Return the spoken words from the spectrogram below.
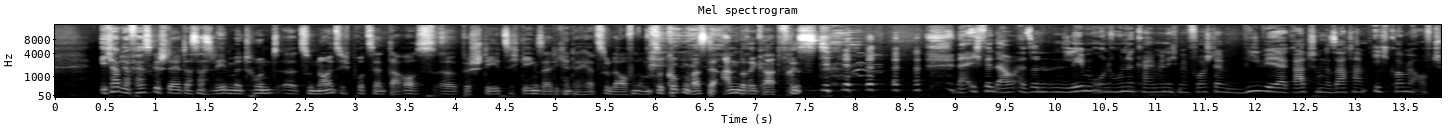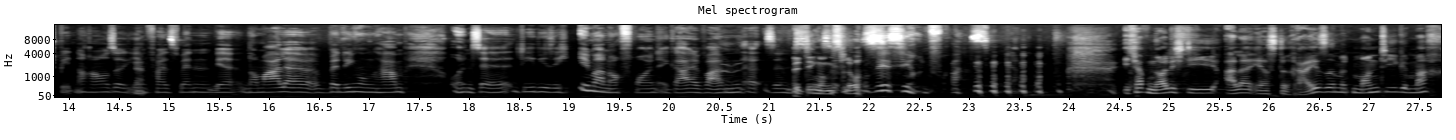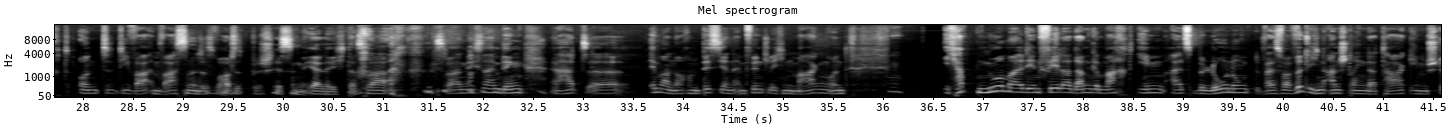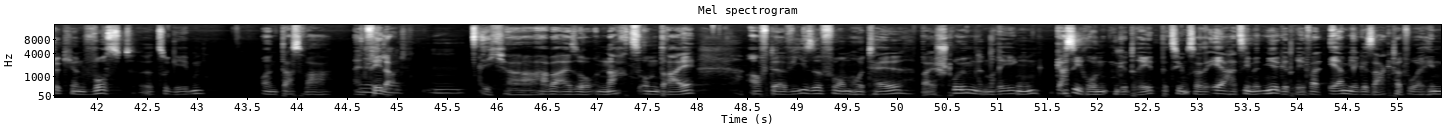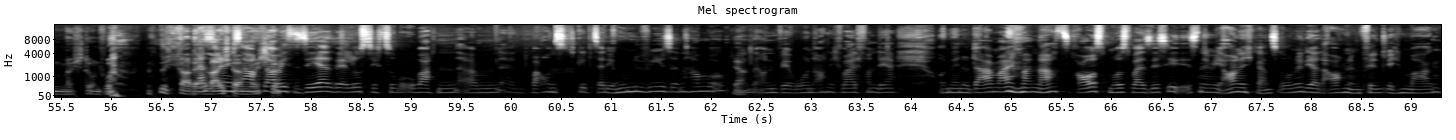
Ich habe ja festgestellt, dass das Leben mit Hund äh, zu 90 Prozent daraus äh, besteht, sich gegenseitig hinterherzulaufen, um zu gucken, was der andere gerade frisst. Na, ich finde auch, also ein Leben ohne Hunde kann ich mir nicht mehr vorstellen. Wie wir ja gerade schon gesagt haben, ich komme ja oft spät nach Hause, jedenfalls wenn wir normale Bedingungen haben. Und äh, die, die sich immer noch freuen, egal wann, äh, sind Bedingungslos. Sissi und Franz. Ja. Ich habe neulich die allererste Reise mit Monty gemacht und die war im wahrsten Sinne des Wortes beschissen, ehrlich. Das war, das war nicht sein Ding. Er hat äh, immer noch ein bisschen empfindlichen Magen und ich habe nur mal den Fehler dann gemacht, ihm als Belohnung, weil es war wirklich ein anstrengender Tag, ihm ein Stückchen Wurst äh, zu geben. Und das war ein Nicht Fehler. Mhm. Ich äh, habe also nachts um drei auf der Wiese vorm Hotel bei strömenden Regen Gassi-Runden gedreht, beziehungsweise er hat sie mit mir gedreht, weil er mir gesagt hat, wo er hin möchte und wo er sich gerade Das ist erleichtern möchte. glaube ich, sehr, sehr lustig zu beobachten. Ähm, äh, bei uns gibt es ja die Hundewiese in Hamburg Ja. und, und wir wohnen auch nicht weit von der. Und wenn du da mal mal nachts raus musst, weil Sissi ist nämlich auch nicht ganz ohne, die hat auch einen empfindlichen Magen,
